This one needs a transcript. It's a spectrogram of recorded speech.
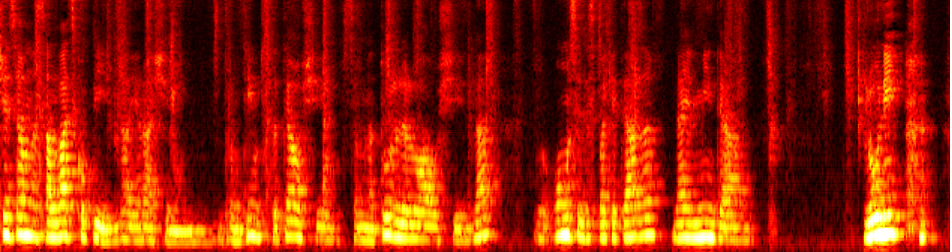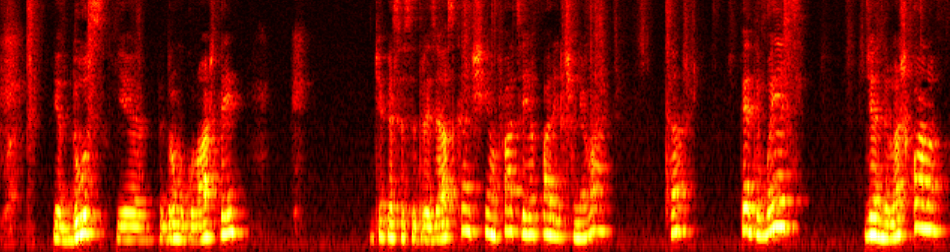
ce înseamnă salvați copiii, da, era și într-un timp, stăteau și semnăturile luau și, da, omul se despachetează, da, e în mintea lunii, e dus, e pe drumul cunoașterii, începe să se trezească și în față îi apare cineva, da, fete, băieți, gen de la școală,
